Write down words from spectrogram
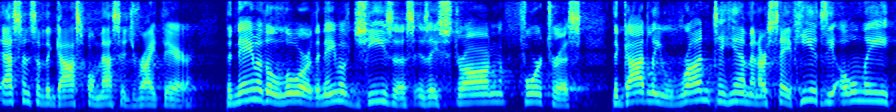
essence of the gospel message right there. The name of the Lord, the name of Jesus, is a strong fortress. The godly run to him and are safe. He is the only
